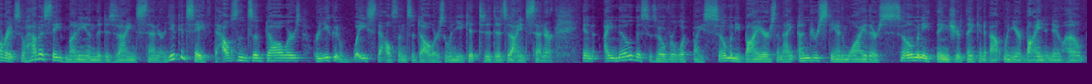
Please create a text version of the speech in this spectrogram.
All right, so how to save money in the design center. You can save thousands of dollars or you could waste thousands of dollars when you get to the design center. And I know this is overlooked by so many buyers and I understand why there's so many things you're thinking about when you're buying a new home.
